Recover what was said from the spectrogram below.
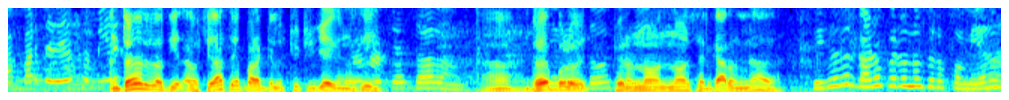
Aparte de eso, mira, Entonces los, tira- los tiraste para que los chuchos lleguen así. estaban. Ah, entonces, pero no, no acercaron ni nada. Sí se acercaron, pero no se los comieron.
